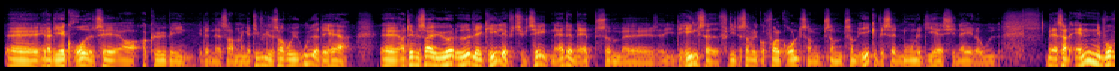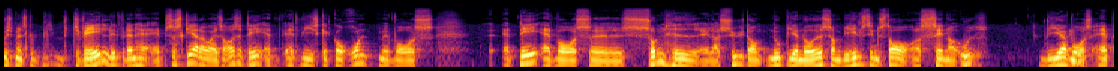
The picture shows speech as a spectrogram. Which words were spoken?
øh, eller de har ikke råd til at, at købe en i den der sammenhæng, og de vil jo så ryge ud af det her. Øh, og det vil så i øvrigt ødelægge hele effektiviteten af den app som, øh, i det hele taget, fordi der så vil gå folk rundt, som, som, som ikke vil sende nogle af de her signaler ud. Men altså et andet niveau, hvis man skal dvæle lidt ved den her app, så sker der jo altså også det, at, at vi skal gå rundt med vores at det, at vores øh, sundhed eller sygdom nu bliver noget, som vi hele tiden står og sender ud via mm. vores app,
